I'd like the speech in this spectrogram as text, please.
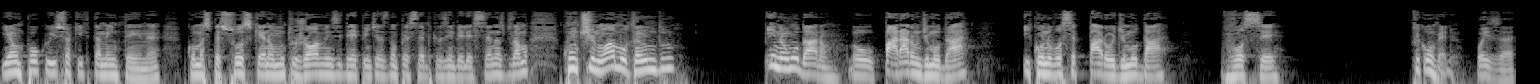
e é um pouco isso aqui que também tem, né? Como as pessoas que eram muito jovens e de repente elas não percebem que elas envelhecendo, elas precisavam continuar mudando e não mudaram, ou pararam de mudar, e quando você parou de mudar, você ficou velho. Pois é.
